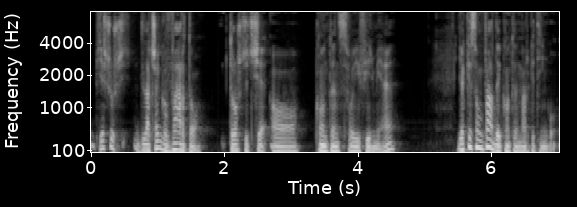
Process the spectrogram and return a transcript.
Wiesz już, dlaczego warto troszczyć się o content w swojej firmie? Jakie są wady content marketingu?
